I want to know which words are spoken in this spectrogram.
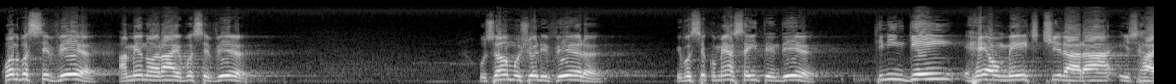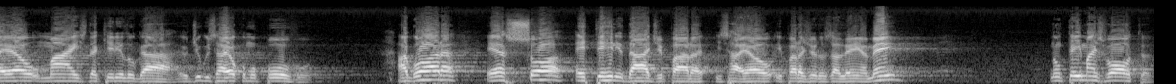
Quando você vê a menorá e você vê os ramos de oliveira, e você começa a entender que ninguém realmente tirará Israel mais daquele lugar. Eu digo Israel como povo. Agora é só eternidade para Israel e para Jerusalém, amém? Não tem mais volta.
